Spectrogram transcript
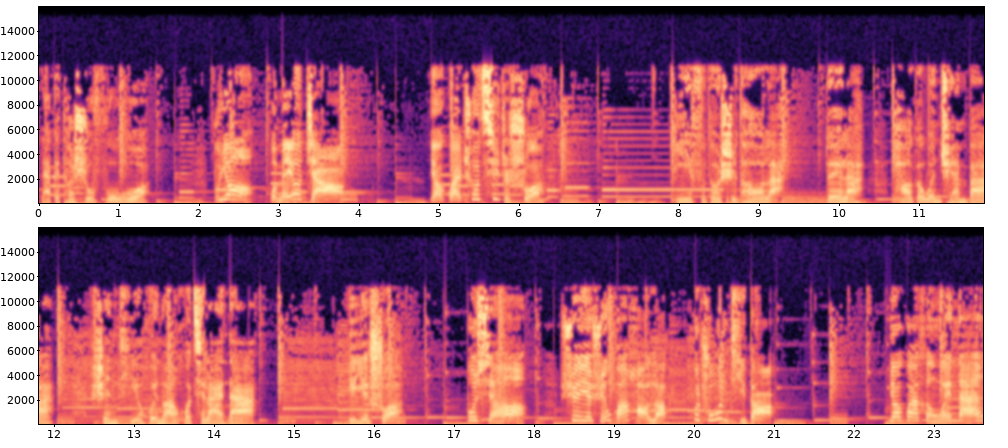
来个特殊服务。”不用，我没有脚。妖怪抽泣着说：“衣服都湿透了。对了，泡个温泉吧。”身体会暖和起来的，爷爷说：“不行，血液循环好了会出问题的。”妖怪很为难，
